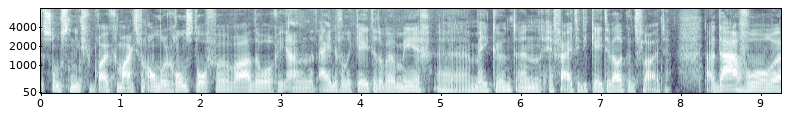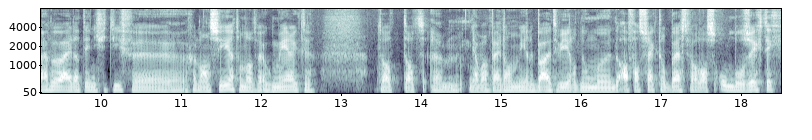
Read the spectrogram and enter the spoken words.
soms niet gebruik gemaakt van andere grondstoffen, waardoor je aan het einde van de keten er weer meer uh, mee kunt en in feite die keten wel kunt sluiten. Nou, daarvoor uh, hebben wij dat initiatief uh, gelanceerd, omdat wij ook merkten dat, dat um, ja, wat wij dan meer de buitenwereld noemen, de afvalsector best wel als ondoorzichtig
